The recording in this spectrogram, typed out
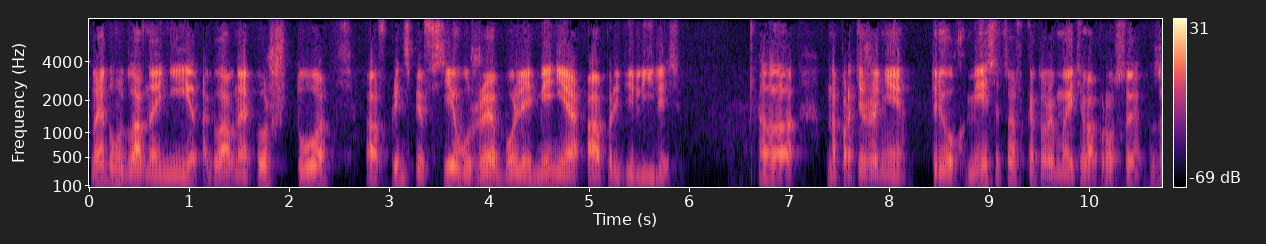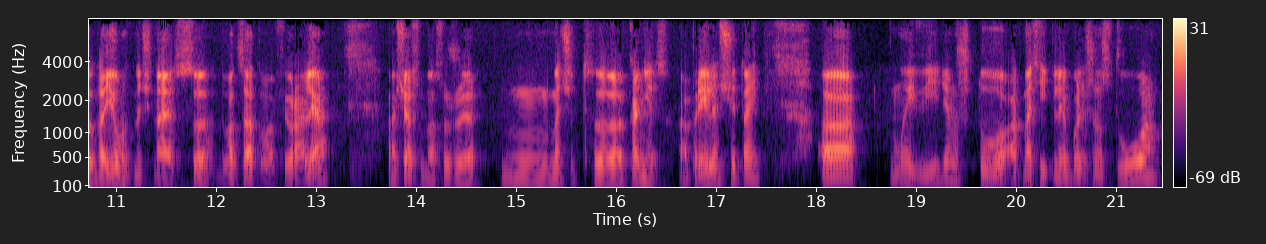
Но я думаю, главное не это. Главное то, что, э, в принципе, все уже более-менее определились. Э, на протяжении трех месяцев, которые мы эти вопросы задаем, начиная с 20 февраля, а сейчас у нас уже значит, э, конец апреля, считай, мы видим, что относительное большинство,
